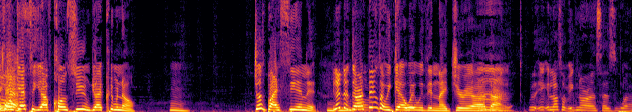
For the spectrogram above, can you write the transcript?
you yeah. forget it. You have consumed. You're a criminal. Just by seeing it, you know that there are things that we get away with in Nigeria that With a lot of ignorance as well.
